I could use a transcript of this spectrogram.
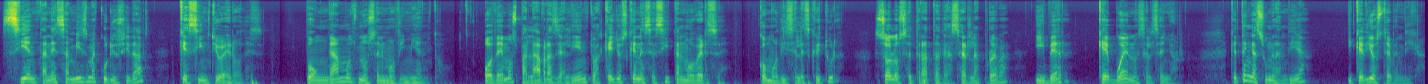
sientan esa misma curiosidad que sintió Herodes. Pongámonos en movimiento o demos palabras de aliento a aquellos que necesitan moverse. Como dice la Escritura, solo se trata de hacer la prueba y ver qué bueno es el Señor. Que tengas un gran día y que Dios te bendiga.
